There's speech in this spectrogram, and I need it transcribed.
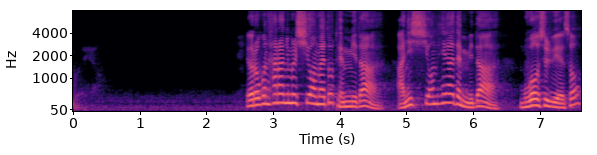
거예요. 여러분 하나님을 시험해도 됩니다. 아니 시험해야 됩니다. 무엇을 위해서?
